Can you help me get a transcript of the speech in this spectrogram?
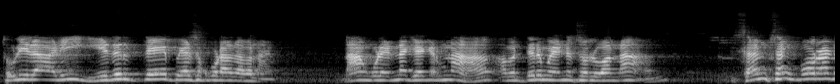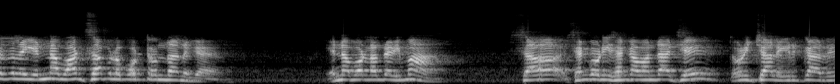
தொழிலாளி எதிர்த்தே பேசக்கூடாது அவனை. நான் உங்களை என்ன கேட்குறோம்னா அவன் திரும்ப என்ன சொல்லுவான்னா சாம்சங் போராட்டத்தில் என்ன வாட்ஸ்அப்பில் போட்டிருந்தானுங்க? என்ன போட்டான் தெரியுமா? ச செங்கோடி சங்கம் வந்தாச்சு தொழிற்சாலை இருக்காது.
